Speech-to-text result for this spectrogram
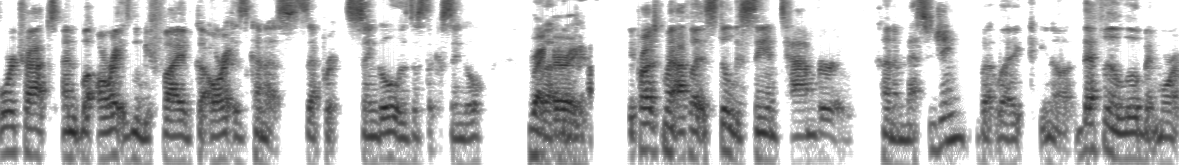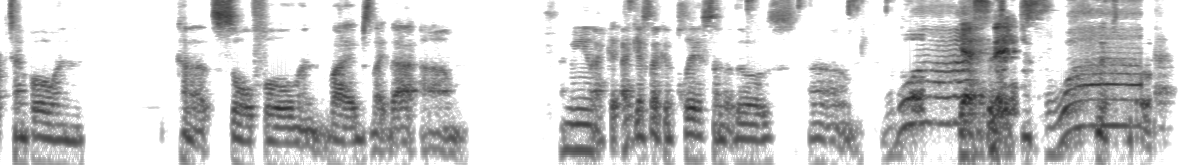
four tracks, and but all right is gonna be five. 'cause All right is kind of a separate single. Is just like a single. Right? But right. The project coming after that is still the same timbre of kind of messaging, but like you know, definitely a little bit more up tempo and kind of soulful and vibes like that. Um, I mean, I, could, I guess I could play some of those. Um, What? Yes, next. What?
